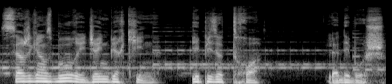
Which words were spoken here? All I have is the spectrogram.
Serge Gainsbourg et Jane Birkin, épisode 3. La débauche.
